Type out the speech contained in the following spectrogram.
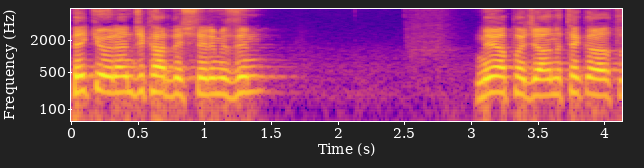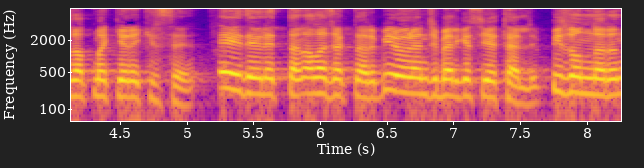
Peki öğrenci kardeşlerimizin ne yapacağını tekrar hatırlatmak gerekirse, E-Devlet'ten alacakları bir öğrenci belgesi yeterli. Biz onların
